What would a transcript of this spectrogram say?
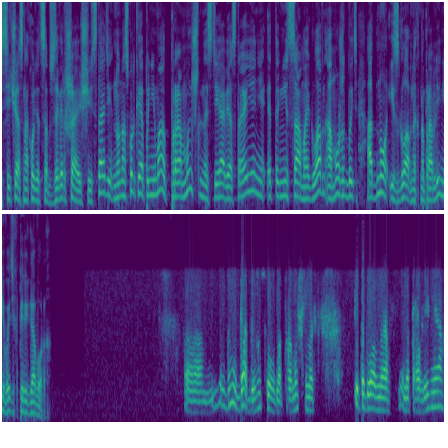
сейчас находятся в завершающей стадии. Но, насколько я понимаю, промышленность и авиастроение – это не самое главное, а может быть одно из главных направлений направлений в этих переговорах? А, ну да, безусловно, промышленность это главное направление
